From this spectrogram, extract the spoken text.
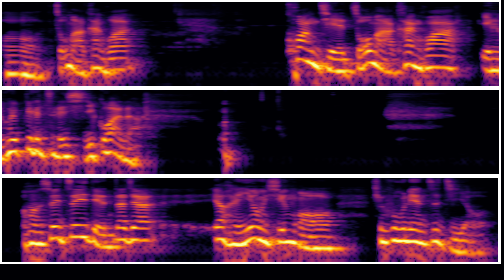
哦，走马看花，况且走马看花也会变成习惯啊。哦，所以这一点大家要很用心哦，去训练自己哦。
